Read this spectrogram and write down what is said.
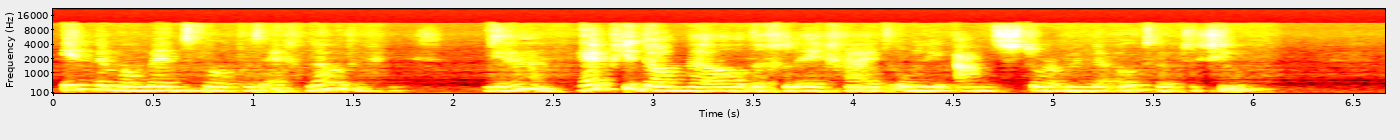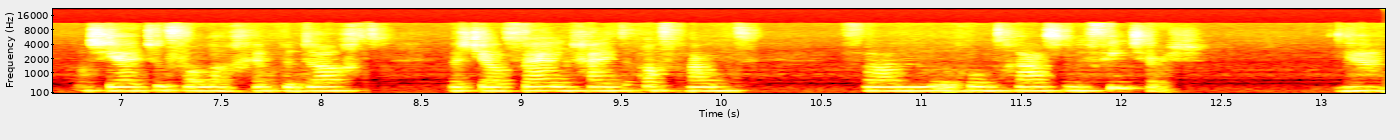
in de momenten waarop het echt nodig is? Ja. Heb je dan wel de gelegenheid om die aanstormende auto te zien? Als jij toevallig hebt bedacht dat jouw veiligheid afhangt van rondrazende fietsers. Ja.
